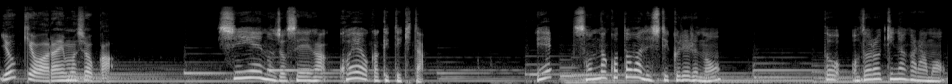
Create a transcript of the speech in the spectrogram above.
容器を洗いましょうか CA の女性が声をかけてきた。え、そんなことまでしてくれるの？と驚きながらも、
